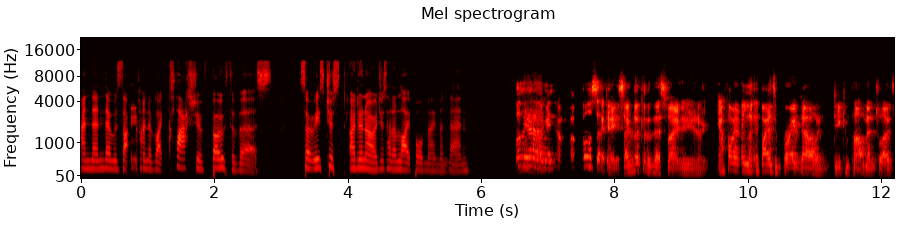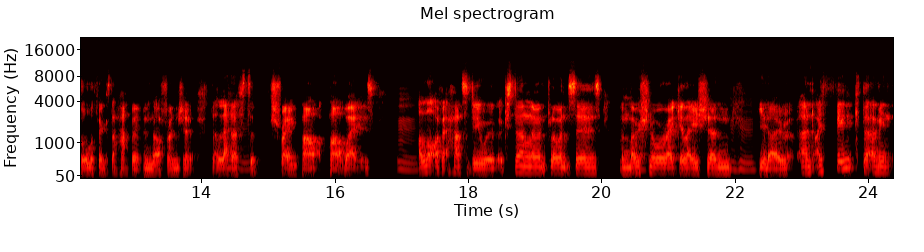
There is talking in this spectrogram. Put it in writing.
And then there was that mm. kind of like clash of both of us. So it's just, I don't know, I just had a light bulb moment then. Well, yeah, I mean, of course. Okay, so look at it this way. You know, if I if I had to break down and decompartmentalize all the things that happened in our friendship that led us mm. to straying part part ways, mm. a lot of it had to do with external influences, mm-hmm. emotional regulation. Mm-hmm. You know, and I think that I mean,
